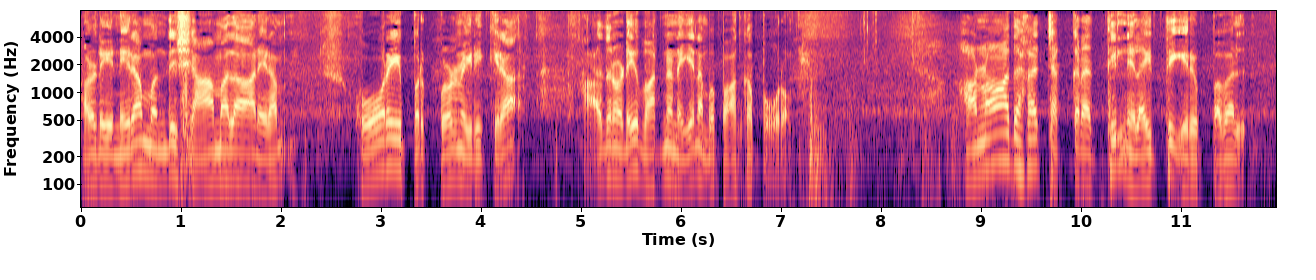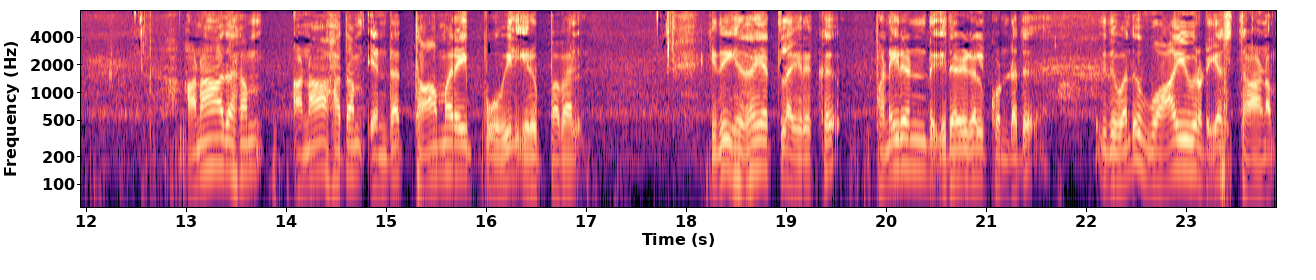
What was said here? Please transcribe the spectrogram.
அவருடைய நிறம் வந்து ஷியாமலா நிறம். கோரை பற்களுடன் இருக்கிறார். அதனுடைய வர்ணனையை நம்ம பார்க்க போகிறோம் அநாதக சக்கரத்தில் நிலைத்து இருப்பவள். அநாதகம் அநாகதம் என்ற தாமரை பூவில் இருப்பவள். இது இதயத்தில் இருக்கு. பனிரெண்டு இதழ்கள் கொண்டது. இது வந்து வாயுவினுடைய ஸ்தானம்.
